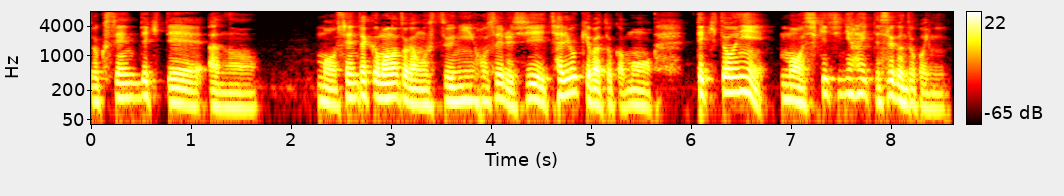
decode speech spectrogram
独占できて、あの、もう洗濯物とかも普通に干せるし、チャリ置き場とかも適当にもう敷地に入ってすぐのとこに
